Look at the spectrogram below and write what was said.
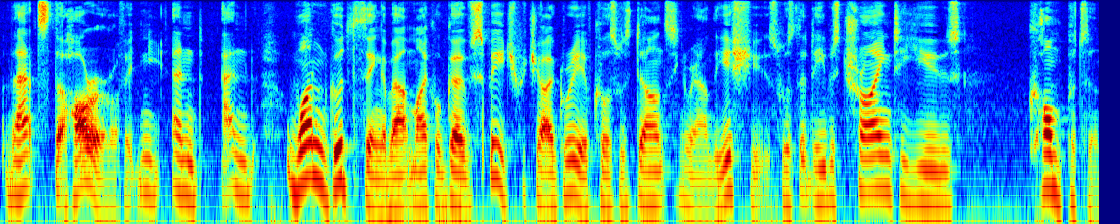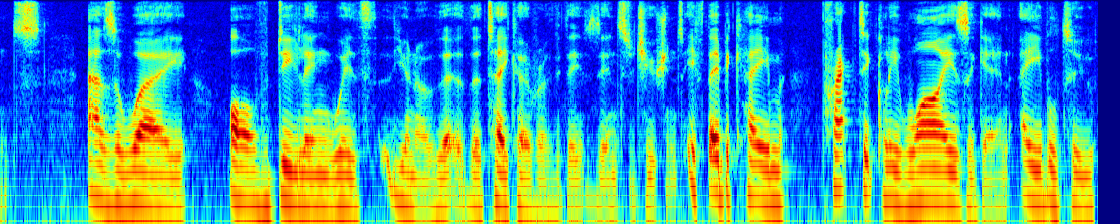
that's the horror of it. And, and and one good thing about Michael Gove's speech, which I agree, of course, was dancing around the issues, was that he was trying to use competence as a way of dealing with you know the, the takeover of these institutions. If they became practically wise again, able to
